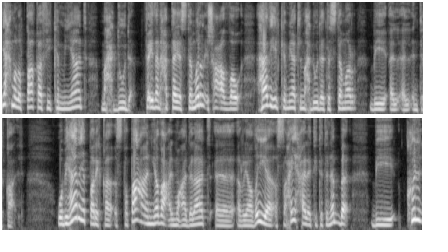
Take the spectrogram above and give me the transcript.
يحمل الطاقة في كميات محدودة. فإذا حتى يستمر إشعاع الضوء هذه الكميات المحدودة تستمر بالانتقال. وبهذه الطريقة استطاع أن يضع المعادلات آه، الرياضية الصحيحة التي تتنبأ بكل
